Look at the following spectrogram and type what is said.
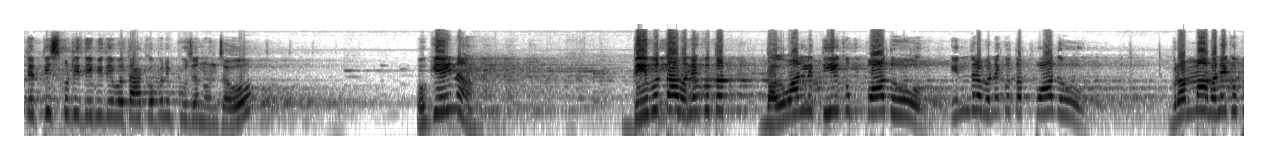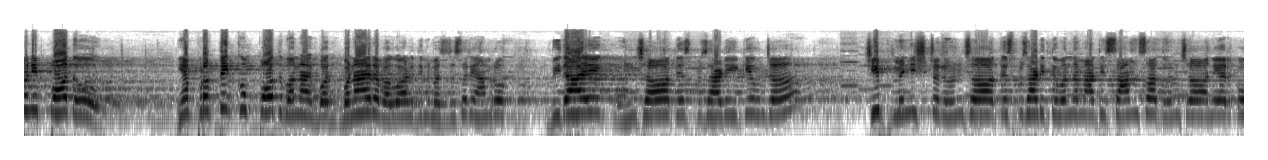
तेत्तिस कोटी देवी देवताको पनि पूजन हुन्छ हो। हो कि होइन? देवता भनेको त भगवान्ले दिएको पद हो। इन्द्र भनेको त पद हो। ब्रह्मा भनेको पनि पद हो। यहाँ प्रत्येकको पद बनाए बनाएर भगवान्ले दिनुभएको छ। जसरी हाम्रो विधायक हुन्छ त्यस पछाडि के हुन्छ? चिफ मिनिस्टर हुन्छ त्यस पछाडि त्योभन्दा माथि सांसद हुन्छ अनि अर्को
